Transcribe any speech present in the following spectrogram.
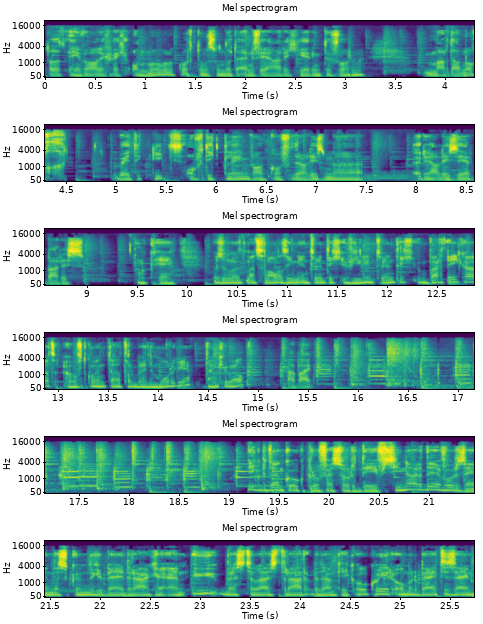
Dat het eenvoudigweg onmogelijk wordt om zonder de NVA regering te vormen. Maar dan nog weet ik niet of die claim van confederalisme realiseerbaar is. Oké, we zullen het met z'n allen zien in 2024. Bart Eekhout, hoofdcommentator bij De Morgen. Dankjewel. Bye bye. Ik bedank ook professor Dave Sinarde voor zijn deskundige bijdrage. En u, beste luisteraar, bedank ik ook weer om erbij te zijn.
